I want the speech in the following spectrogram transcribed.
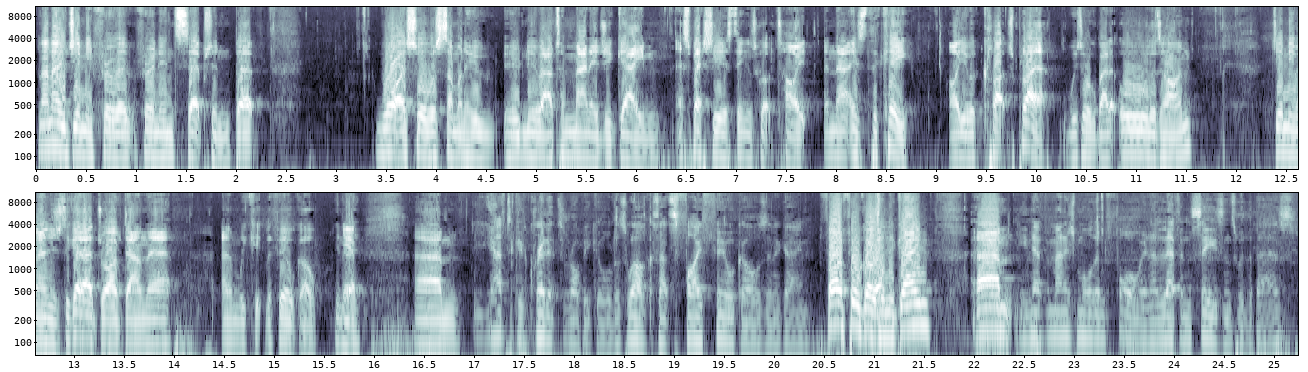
and I know Jimmy threw, a, threw an interception, but what I saw was someone who, who knew how to manage a game, especially as things got tight, and that is the key. Are you a clutch player? We talk about it all the time. Jimmy managed to get that drive down there, and we kicked the field goal. You know, um, You have to give credit to Robbie Gould as well because that's five field goals in a game. five field goals in the game. Um, He never managed more than four in 11 seasons with the Bears.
